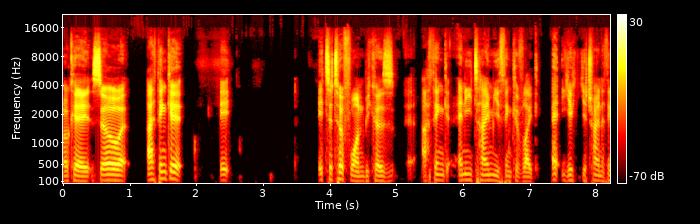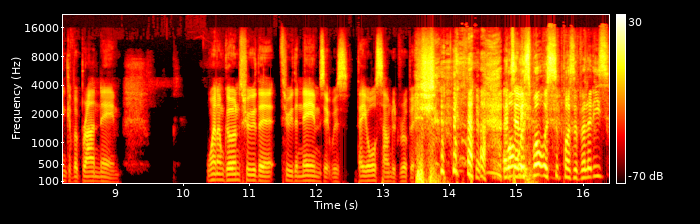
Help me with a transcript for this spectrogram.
okay so i think it it it's a tough one because i think anytime you think of like eh, you, you're trying to think of a brand name when i'm going through the through the names it was they all sounded rubbish what Until was you- what was the possibilities?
